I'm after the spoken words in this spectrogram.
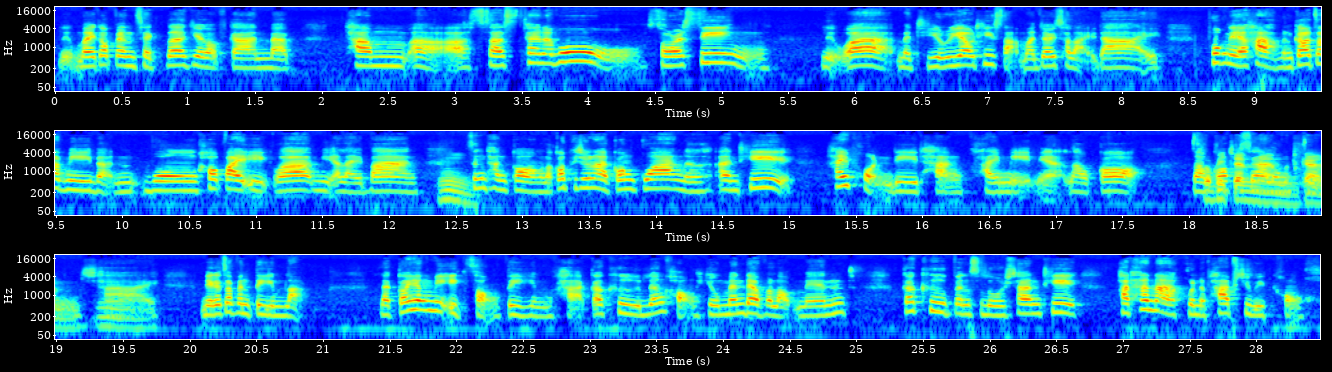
หรือไม่ก็เป็น sector เกี่ยวกับการแบบทำอ่า sustainable sourcing หรือว่า material ที่สามารถย่อยสลายได้ พวกเนี้ยค่ะ มันก็จะมีแบบวงเข้าไปอีกว่ามีอะไรบ้างอืมซึ่งทางกองเราก็พิจารณากว้างๆเนอะอันที่ให้ผลดีทาง climate เนี่ยเราก็เราก็ก็พิจารณาเหมือนกันใช่นี่ก็จะเป็นธีมหลัก แล้วก็ยังมีอีก2ธีมค่ะ ก็คือเรื่องของ human development ก็คือเป็น solution ที่พัฒนาคุณภาพชีวิตของค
